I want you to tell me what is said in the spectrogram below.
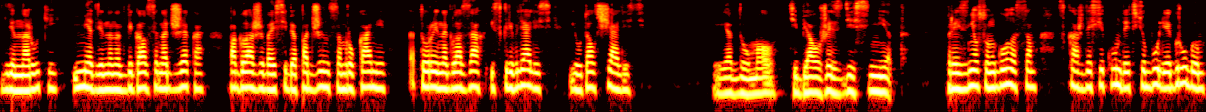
Длиннорукий медленно надвигался на Джека, поглаживая себя под джинсом руками, которые на глазах искривлялись и утолщались. «Я думал, тебя уже здесь нет», — произнес он голосом, с каждой секундой все более грубым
